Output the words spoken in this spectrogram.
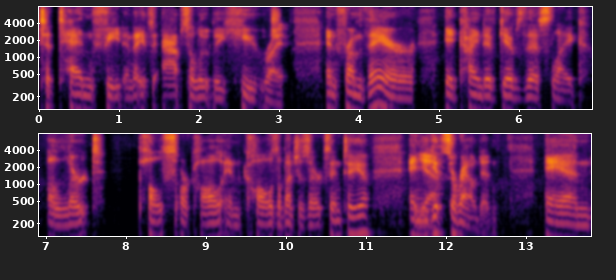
to ten feet and it's absolutely huge. Right. And from there it kind of gives this like alert pulse or call and calls a bunch of Zurks into you and you Yeah. get surrounded. And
